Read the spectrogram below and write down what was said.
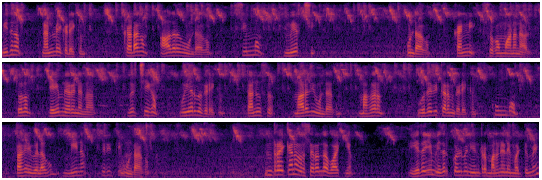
மிதுனம் நன்மை கிடைக்கும். கடகம் ஆதரவு உண்டாகும். சிம்மம் முயற்சி உண்டாகும். கன்னி சுகமான நாள். துலம் ஜெயம் நிறைந்த நாள். விருச்சிகம் உயர்வு கிடைக்கும். தனுசு மறதி உண்டாகும். மகரம் உதவிக்கரம் கிடைக்கும். கும்பம் பகை விலகும் மீனம் திருத்தி உண்டாகும். இன்றைக்கான ஒரு சிறந்த வாக்கியம் எதையும் எதிர்கொள்வேன் என்ற மனநிலை மட்டுமே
